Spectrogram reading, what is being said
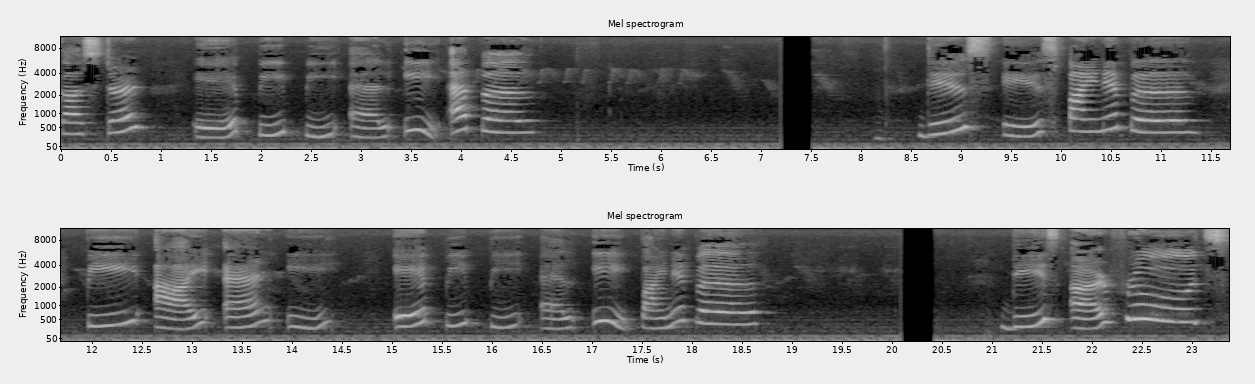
custard A P P L E apple. This is pineapple. P I N E A P P L E pineapple. These are fruits.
